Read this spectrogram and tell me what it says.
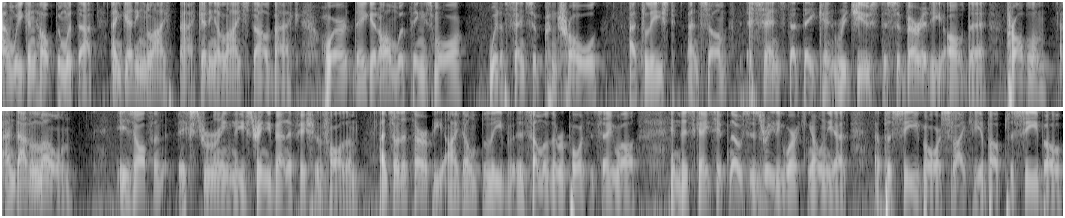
and we can help them with that. And getting life back, getting a lifestyle back where they get on with things more with a sense of control at least and some sense that they can reduce the severity of the problem and that alone is often extremely extremely beneficial for them and so the therapy i don't believe uh, some of the reports that say well in this case hypnosis is really working only at a placebo or slightly above placebo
